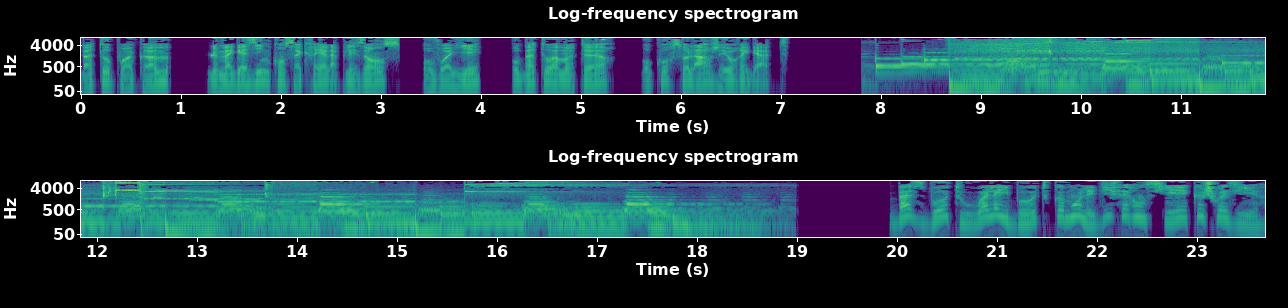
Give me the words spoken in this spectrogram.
Bateau.com, le magazine consacré à la plaisance, aux voiliers, aux bateaux à moteur, aux courses au large et aux régates. Bass boat ou Walley boat comment les différencier et que choisir?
